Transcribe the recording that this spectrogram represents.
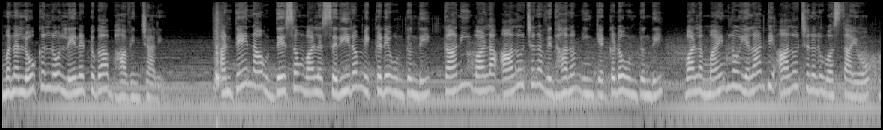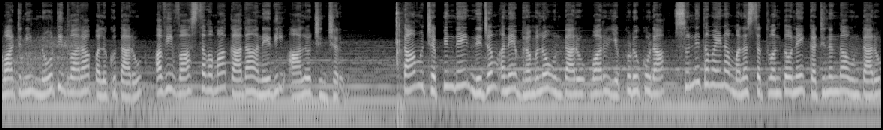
మన లోకంలో లేనట్టుగా భావించాలి. అంటే నా ఉద్దేశం వాళ్ళ శరీరం ఇక్కడే ఉంటుంది కానీ వాళ్ళ ఆలోచన విధానం ఇంకెక్కడో ఉంటుంది. వాళ్ళ మైండ్లో ఎలాంటి ఆలోచనలు వస్తాయో వాటిని నోటి ద్వారా పలుకుతారు అవి వాస్తవమా కాదా అనేది ఆలోచించరు. తాము చెప్పిందే నిజం అనే భ్రమలో ఉంటారు వారు ఎప్పుడూ కూడా సున్నితమైన మనస్తత్వంతోనే కఠినంగా ఉంటారు.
